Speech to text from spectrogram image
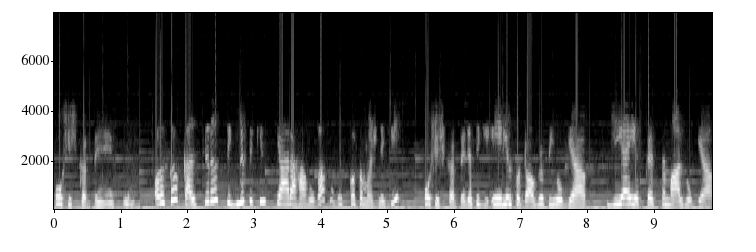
कोशिश करते हैं इसमें और उसका कल्चरल सिग्निफिकेंस क्या रहा होगा हम उसको समझने की कोशिश करते हैं। जैसे कि एरियल फोटोग्राफी हो गया जीआईएस का इस्तेमाल हो गया।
